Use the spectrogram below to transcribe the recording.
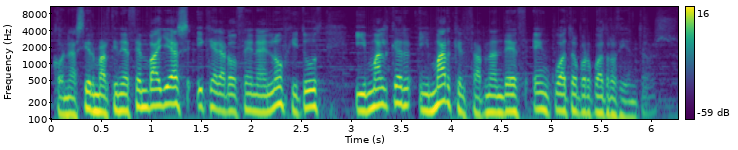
con Asier Martínez en vallas, Iker Arocena en longitud y, y Markel Fernández en 4x400.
